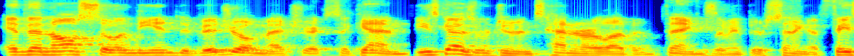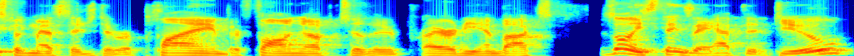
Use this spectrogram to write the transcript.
And then also in the individual metrics, again, these guys were doing 10 or 11 things. I mean, they're sending a Facebook message, they're replying, they're following up to their priority inbox. There's all these things they have to do.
